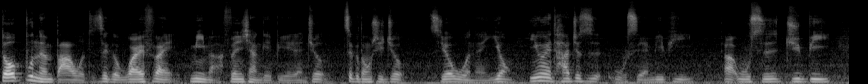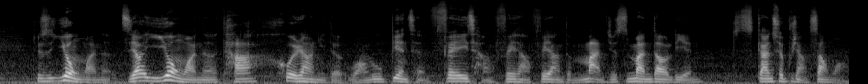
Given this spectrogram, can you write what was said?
都不能把我的这个 WiFi 密码分享给别人，就这个东西就只有我能用，因为它就是五十 Mbps 啊，五十 GB，就是用完了，只要一用完呢，它会让你的网络变成非常非常非常的慢，就是慢到连。干脆不想上网了。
